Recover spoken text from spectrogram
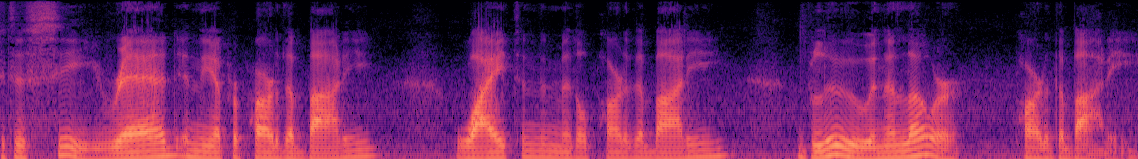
you to see red in the upper part of the body, white in the middle part of the body, blue in the lower part of the body.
